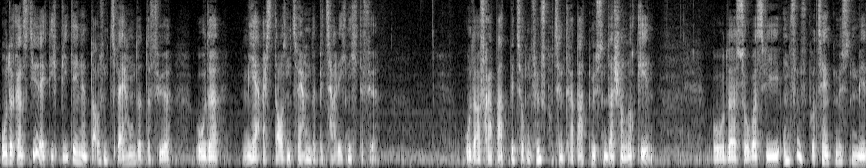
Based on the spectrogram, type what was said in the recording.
Oder ganz direkt, ich biete Ihnen 1200 dafür oder mehr als 1200 bezahle ich nicht dafür. Oder auf Rabatt bezogen, 5% Rabatt müssen da schon noch gehen. Oder sowas wie, um 5% müssen, mir,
